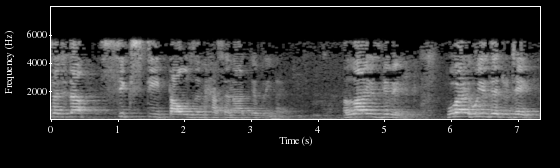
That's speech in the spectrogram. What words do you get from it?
sajda, 60,000 hasanat every night. Allah is giving. Who, are, who is there to take?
